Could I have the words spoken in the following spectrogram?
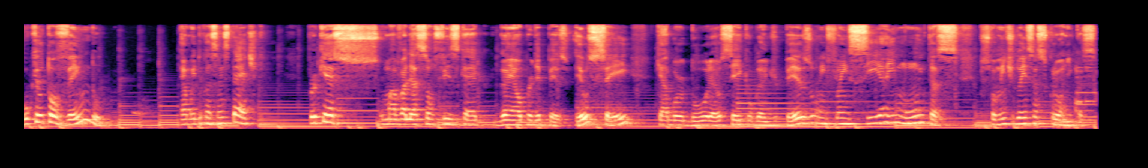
O que eu tô vendo é uma educação estética. Porque uma avaliação física é ganhar ou perder peso. Eu sei que a gordura, eu sei que o ganho de peso influencia em muitas, principalmente doenças crônicas.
